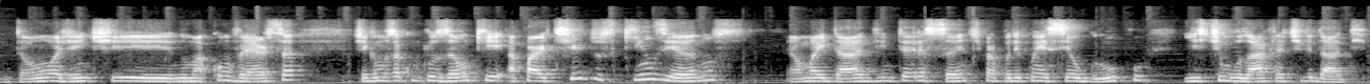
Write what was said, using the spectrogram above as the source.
Então a gente, numa conversa, chegamos à conclusão que a partir dos 15 anos é uma idade interessante para poder conhecer o grupo e estimular a criatividade.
